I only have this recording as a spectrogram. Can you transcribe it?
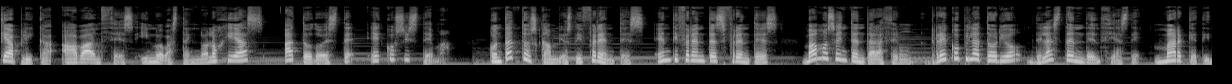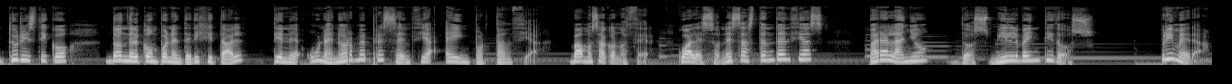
que aplica avances y nuevas tecnologías a todo este ecosistema. Con tantos cambios diferentes en diferentes frentes, vamos a intentar hacer un recopilatorio de las tendencias de marketing turístico donde el componente digital tiene una enorme presencia e importancia. Vamos a conocer cuáles son esas tendencias para el año 2022. Primera,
